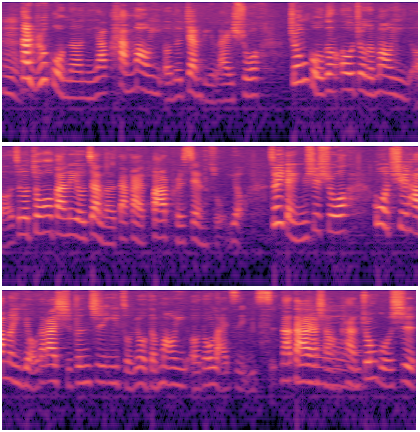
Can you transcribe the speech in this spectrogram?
嗯，那如果呢你要看贸易额的占比来说，中国跟欧洲的贸易额，这个中欧班列又占了大概八 percent 左右，所以等于是说，过去他们有大概十分之一左右的贸易额都来自于此。那大家要想想看，中国是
